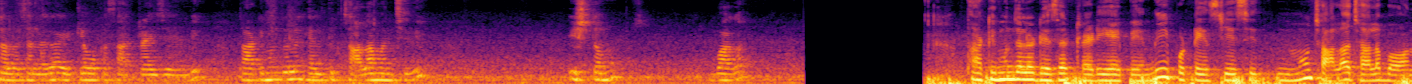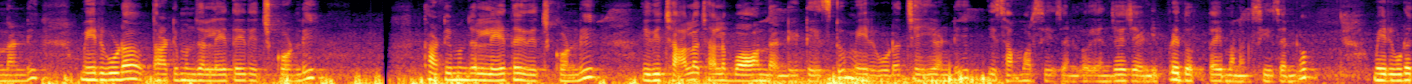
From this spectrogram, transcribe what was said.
చాలా చల్లగా ఇట్లా ఒకసారి ట్రై చేయండి. తాటి ముంజలు హెల్త్కి చాలా మంచిది. ఇష్టము. బాగా. తాటి ముంజల డెజర్ట్ రెడీ అయిపోయింది. ఇప్పుడు టేస్ట్ చేసి చాలా చాలా బాగుందండి. మీరు కూడా తాటి ముంజలు అయితే తెచ్చుకోండి. తాటి ముంజలు లేత తెచ్చుకోండి. ఇది చాలా చాలా బాగుందండి టేస్ట్. మీరు కూడా చేయండి. ఈ సమ్మర్ సీజన్లో ఎంజాయ్ చేయండి. ఇప్పుడే దొరుకుతాయి మనకు సీజన్లో. మీరు కూడా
